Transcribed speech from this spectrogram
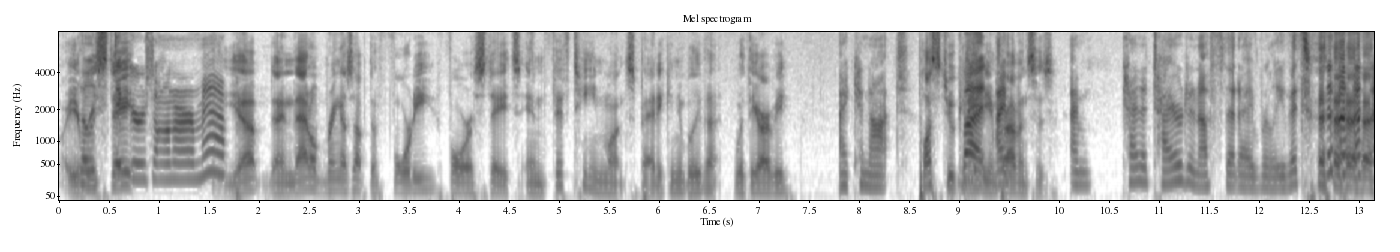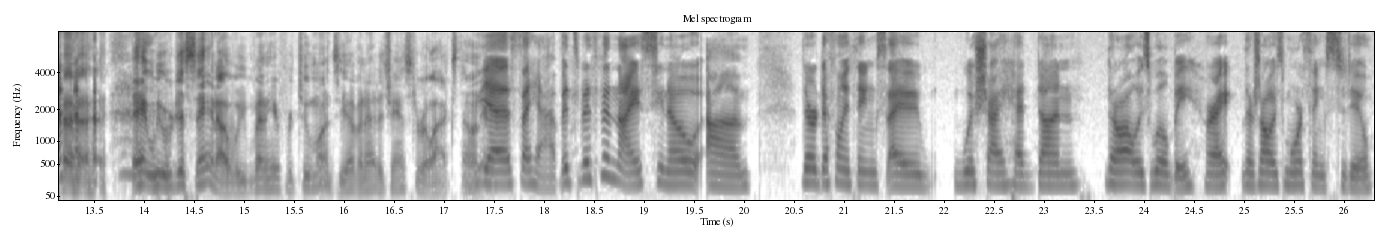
Every those state- stickers on our map. Yep, and that'll bring us up to 44 states in 15 months. Patty, can you believe that with the RV? I cannot. Plus two Canadian I'm- provinces. I'm kind of tired enough that I believe it. hey, we were just saying how we've been here for two months. You haven't had a chance to relax down here. yes, I have. It's it's been nice. You know, um, there are definitely things I wish I had done. There always will be, right? There's always more things to do.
